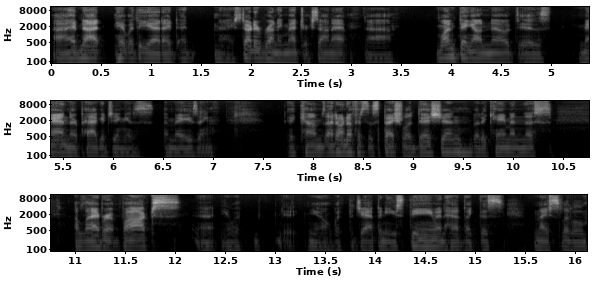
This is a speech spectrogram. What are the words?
I have not hit with it yet. I, I, I started running metrics on it. Uh, one thing I'll note is, man, their packaging is amazing. It comes. I don't know if it's a special edition, but it came in this elaborate box, uh, you know, with you know with the Japanese theme. It had like this nice little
